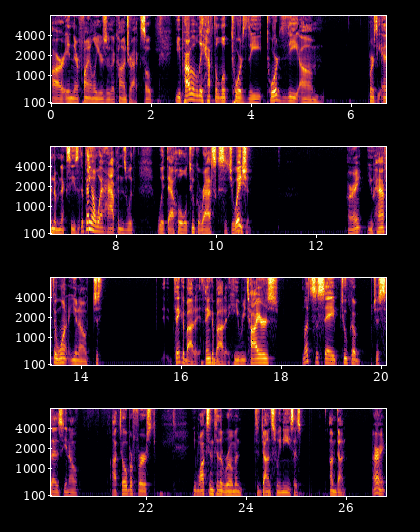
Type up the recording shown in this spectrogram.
are in their final years of their contract. So you probably have to look towards the towards the um towards the end of next season, depending on what happens with with that whole Tuukka Rask situation. All right, you have to want you know just think about it. Think about it. He retires. Let's just say Tuukka just says you know October first he walks into the room and to Don Sweeney, he says, "I'm done." All right.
